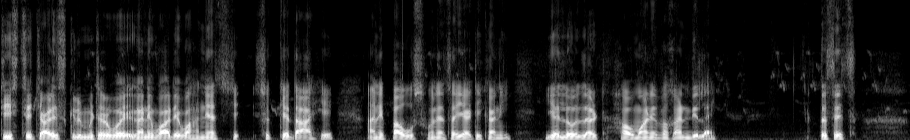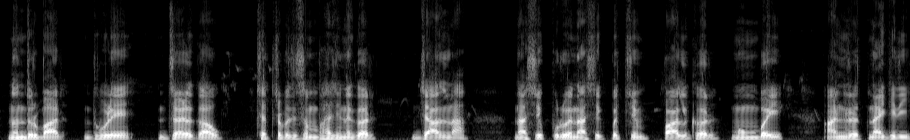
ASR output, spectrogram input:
तीस ते चाळीस किलोमीटर वेगाने वारे वाहण्याची शक्यता आहे आणि पाऊस होण्याचा या ठिकाणी येलो अलर्ट हवामान विभागाने दिला आहे तसेच नंदुरबार धुळे जळगाव छत्रपती संभाजीनगर जालना नाशिक पूर्व नाशिक पश्चिम पालघर मुंबई आणि रत्नागिरी.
